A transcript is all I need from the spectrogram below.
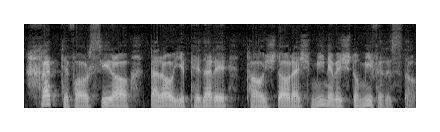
خط فارسی را برای پدر تاجدارش می نوشت و می فرستاد.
